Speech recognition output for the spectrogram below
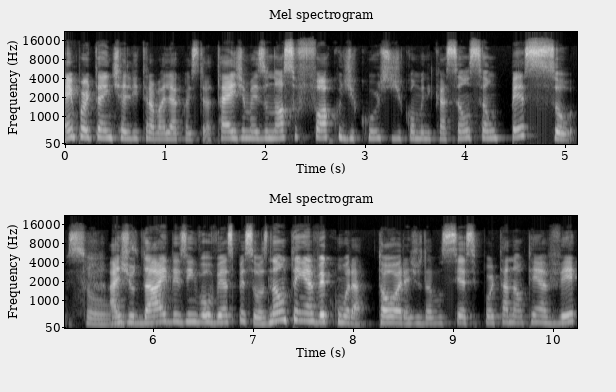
É importante ali trabalhar com a estratégia, mas o nosso foco de curso de comunicação são pessoas. pessoas. Ajudar e desenvolver as pessoas. Não tem a ver com oratória, ajudar você a se portar, não. Tem a ver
